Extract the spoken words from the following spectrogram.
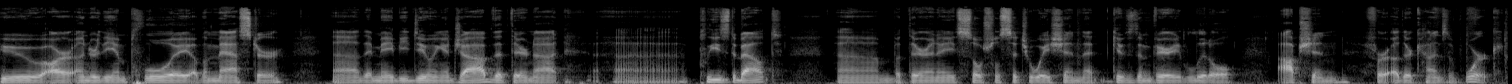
who are under the employ of a master. Uh, they may be doing a job that they're not uh, pleased about, um, but they're in a social situation that gives them very little option for other kinds of work.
